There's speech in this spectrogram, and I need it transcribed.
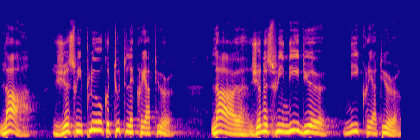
Là, je suis plus que toutes les créatures. Là, je ne suis ni Dieu ni créature.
